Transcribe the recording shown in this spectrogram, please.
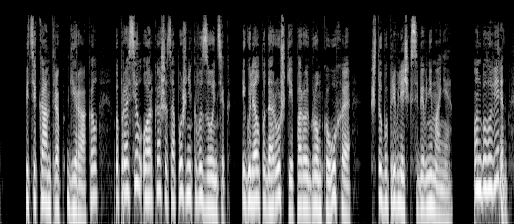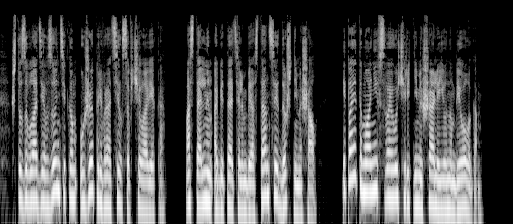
Пятикантроп Геракл попросил у Аркаши Сапожникова зонтик и гулял по дорожке, порой громко ухая, чтобы привлечь к себе внимание. Он был уверен, что, завладев зонтиком, уже превратился в человека. Остальным обитателям биостанции дождь не мешал. И поэтому они, в свою очередь, не мешали юным биологам.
